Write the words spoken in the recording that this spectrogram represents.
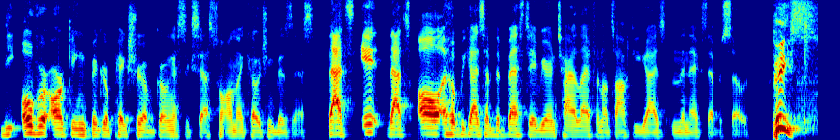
the overarching bigger picture of growing a successful online coaching business. That's it. That's all. I hope you guys have the best day of your entire life and I'll talk to you guys in the next episode. Peace.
